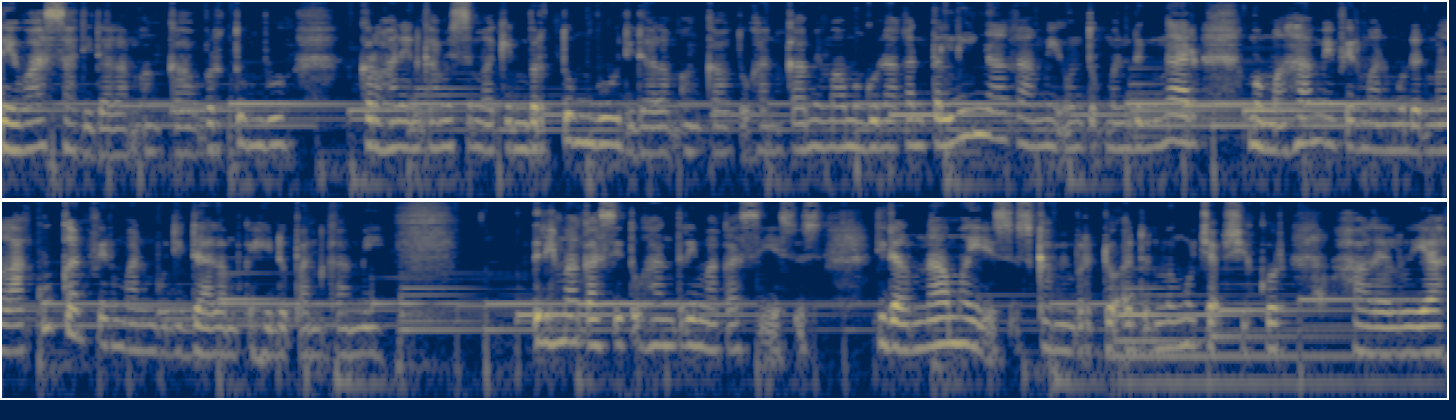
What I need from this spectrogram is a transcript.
dewasa di dalam Engkau, bertumbuh kerohanian kami semakin bertumbuh di dalam Engkau Tuhan. Kami mau menggunakan telinga kami untuk mendengar, memahami firman-Mu dan melakukan firman-Mu di dalam kehidupan kami. Terima kasih Tuhan, terima kasih Yesus. Di dalam nama Yesus kami berdoa dan mengucap syukur. Haleluya.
